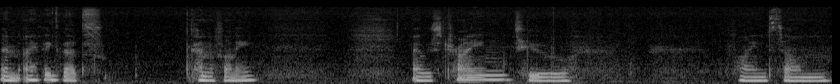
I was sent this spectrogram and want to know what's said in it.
And I think that's kind of funny I was trying to find some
